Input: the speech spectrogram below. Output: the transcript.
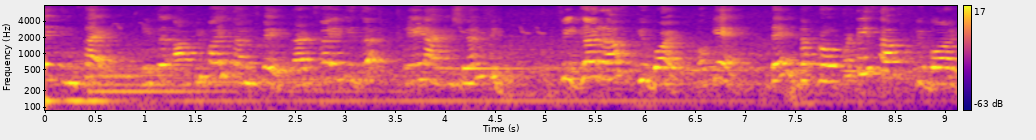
space inside. It occupies some space. That's why it is a three dimensional figure figure of cuboid. Okay? Then the properties of cuboid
